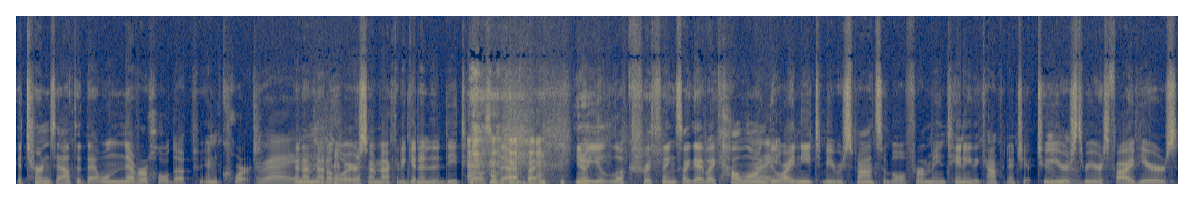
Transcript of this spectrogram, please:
it turns out that that will never hold up in court. Right. And I'm not a lawyer, so I'm not going to get into the details of that. But you know, you look for things like that, like how long do Right. Mm-hmm. I need to be responsible for maintaining the confidentiality? 2 years, three years, five years,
